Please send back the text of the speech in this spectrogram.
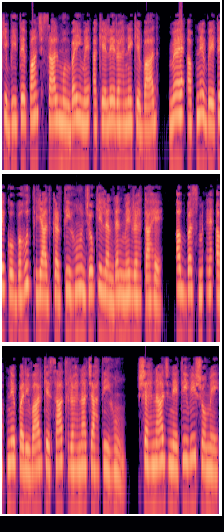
कि बीते पाँच साल मुंबई में अकेले रहने के बाद मैं अपने बेटे को बहुत याद करती हूँ जो कि लंदन में रहता है। अब बस मैं अपने परिवार के साथ रहना चाहती हूँ। शहनाज ने टीवी शो में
